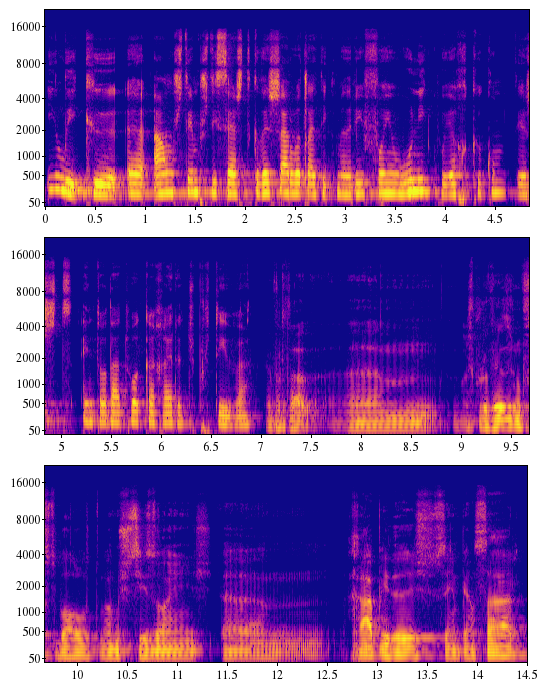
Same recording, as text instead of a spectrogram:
e li que uh, há uns tempos disseste que deixar o Atlético de Madrid foi o único erro que cometeste em toda a tua carreira desportiva. É verdade. Um, nós, por vezes, no futebol, tomamos decisões um, rápidas, sem pensar,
